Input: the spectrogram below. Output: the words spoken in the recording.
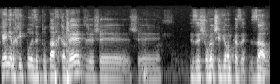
כן ינחית פה איזה תותח כבד, ש... ש... זה שובר שוויון כזה, זר.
